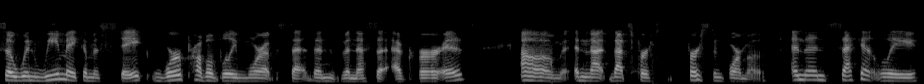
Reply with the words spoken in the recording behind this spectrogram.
so when we make a mistake, we're probably more upset than Vanessa ever is. Um, and that that's first first and foremost. And then secondly,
